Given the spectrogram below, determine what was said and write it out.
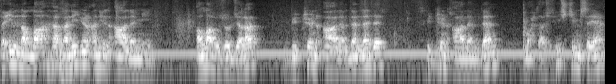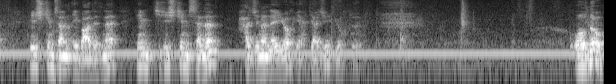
fe inna Allaha ganiyyun anil alemin Allahu Zülcelal bütün alemden nedir? Bütün alemden muhtaçtır. Hiç kimseye, hiç kimsenin ibadetine, hiç kimsenin hacına ne yok, ihtiyacı yoktur. Oldu?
